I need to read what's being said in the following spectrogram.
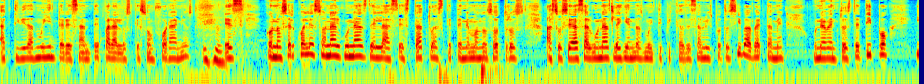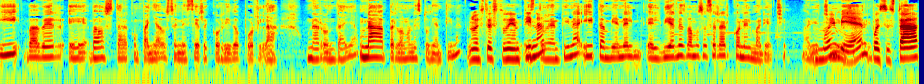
actividad muy interesante para los que son foráneos uh -huh. es conocer cuáles son algunas de las estatuas que tenemos nosotros asociadas a algunas leyendas muy típicas de San Luis Potosí va a haber también un evento de este tipo y va a haber eh, vamos a estar acompañados en ese recorrido por la una rondalla una perdón una estudiantina nuestra estudiantina estudiantina y también el, el viernes vamos a cerrar con el mariachi, mariachi muy bien pues está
